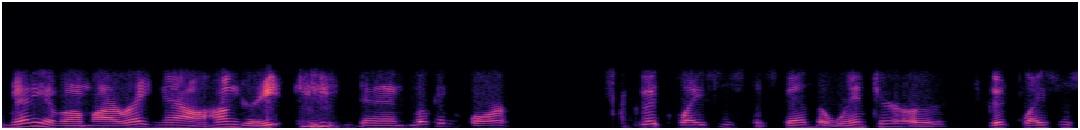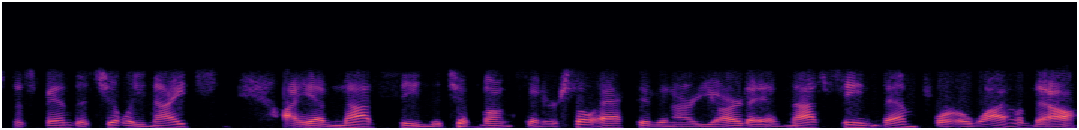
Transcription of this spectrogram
many of them are right now hungry and looking for good places to spend the winter or good places to spend the chilly nights. I have not seen the chipmunks that are so active in our yard. I have not seen them for a while now.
